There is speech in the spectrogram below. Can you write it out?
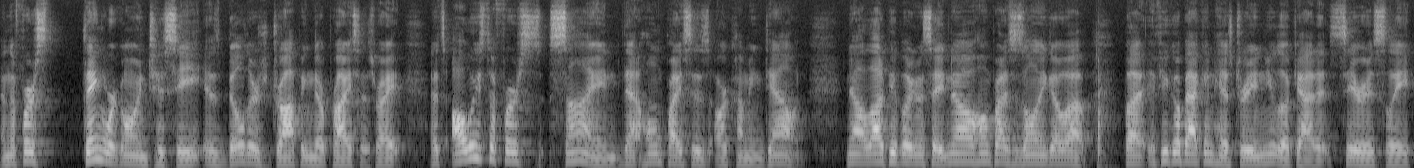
And the first thing we're going to see is builders dropping their prices, right? That's always the first sign that home prices are coming down. Now, a lot of people are going to say, no, home prices only go up. But if you go back in history and you look at it seriously,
